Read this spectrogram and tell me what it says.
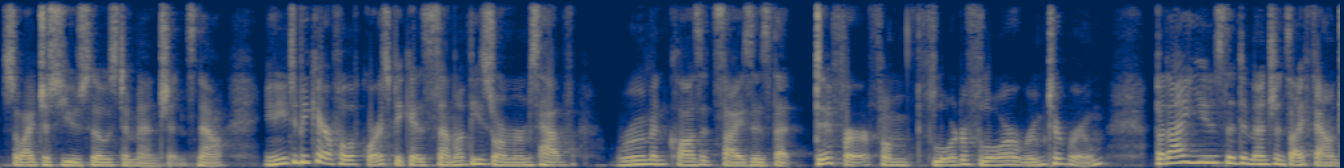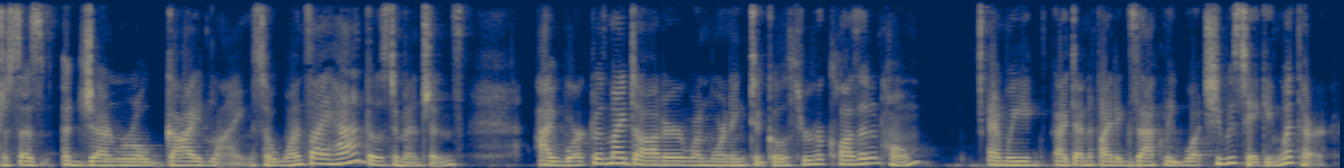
So I just used those dimensions. Now you need to be careful, of course, because some of these dorm rooms have room and closet sizes that differ from floor to floor, room to room. But I use the dimensions I found just as a general guideline. So once I had those dimensions, I worked with my daughter one morning to go through her closet at home and we identified exactly what she was taking with her.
